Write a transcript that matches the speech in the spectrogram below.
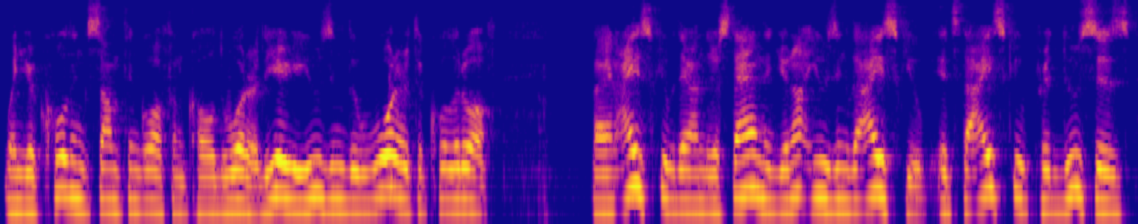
when you're cooling something off in cold water. There you're using the water to cool it off. By an ice cube, they're understanding you're not using the ice cube. It's the ice cube produces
